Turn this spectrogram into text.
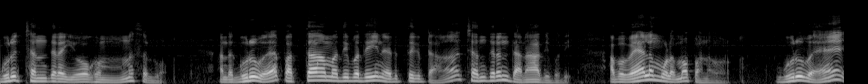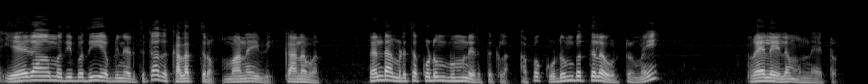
குரு சந்திர யோகம்னு சொல்லுவோம். அந்த குருவை பத்தாம் அதிபதின்னு எடுத்துக்கிட்டால் சந்திரன் தனாதிபதி. அப்போ வேலை மூலமாக பணம் வரும். குருவை ஏழாம் அதிபதி அப்படின்னு எடுத்துகிட்டா அது கலத்திரம் மனைவி கணவன். ரெண்டாம் இடத்த குடும்பம்னு எடுத்துக்கலாம். அப்போ குடும்பத்தில் ஒற்றுமை வேலையில் முன்னேற்றம்.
